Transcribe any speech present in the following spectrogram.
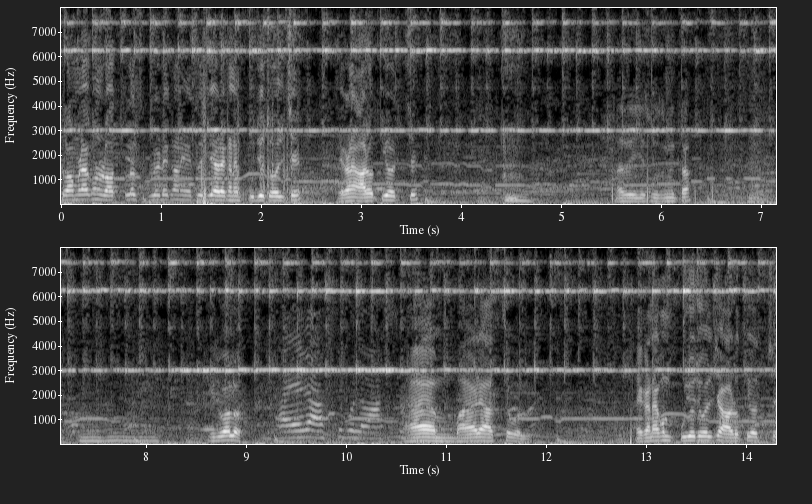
তো আমরা এখন রথতলা স্কুলের এখানে এসেছি আর এখানে পুজো চলছে এখানে আরতি হচ্ছে। আর এই যে সুস্মিতা। কিছু বলো? হ্যাঁ ভাইয়ারে আসছে বলো। এখানে এখন পুজো চলছে আরতি হচ্ছে।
